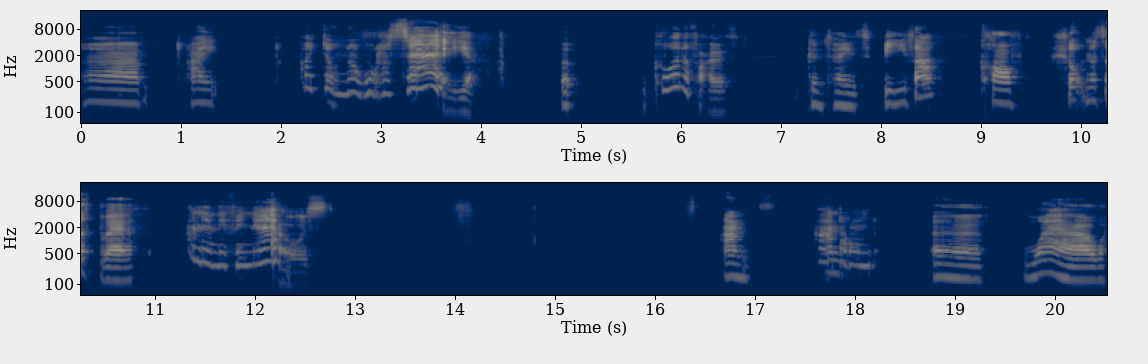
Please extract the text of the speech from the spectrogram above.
Uh, I, I don't know what to say. But coronavirus contains fever, cough, shortness of breath, anything else. And, and on, uh, wow.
